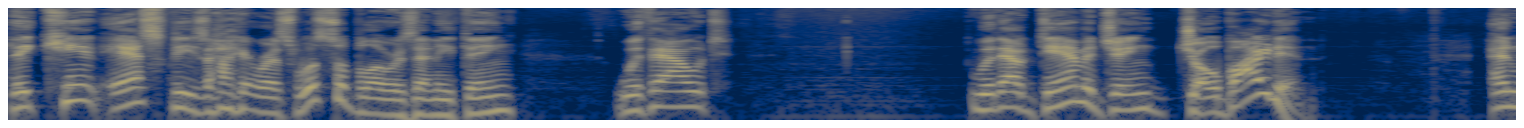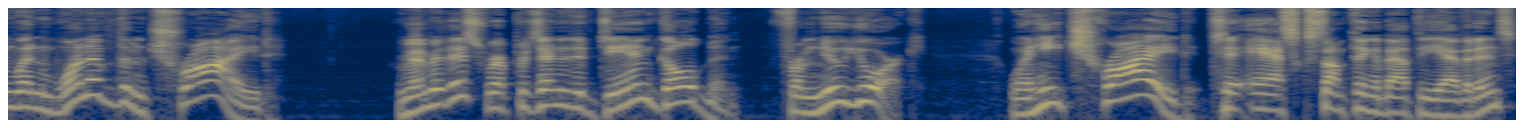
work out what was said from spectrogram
they can't ask these IRS whistleblowers anything without, without damaging Joe Biden. And when one of them tried, remember this? Representative Dan Goldman from New York when he tried to ask something about the evidence,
